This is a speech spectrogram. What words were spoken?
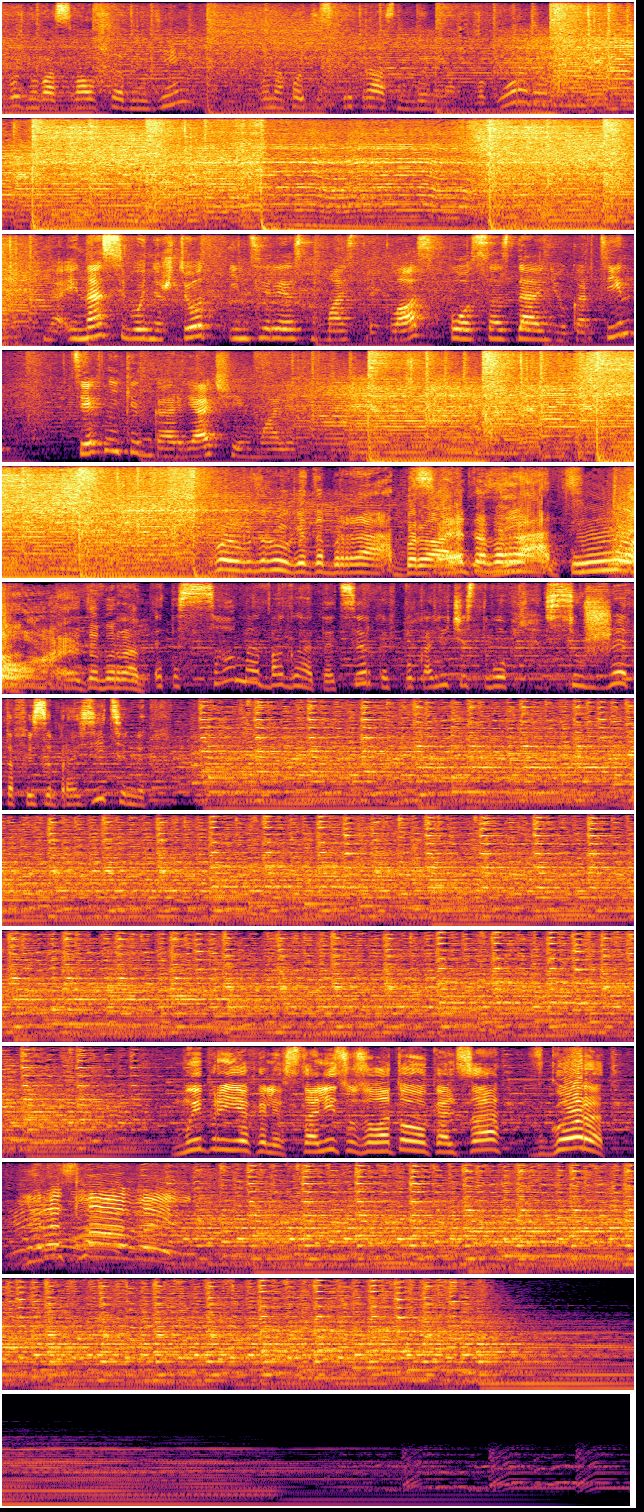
Сегодня у вас волшебный день. Вы находитесь в прекрасном доме нашего города. Да, и нас сегодня ждет интересный мастер-класс по созданию картин в технике горячей эмали. Твой друг это брат. Брат. Это брат. О, это брат. Это самая богатая церковь по количеству сюжетов изобразительных. Мы приехали в столицу Золотого кольца, в город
